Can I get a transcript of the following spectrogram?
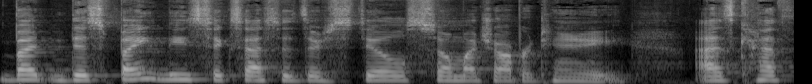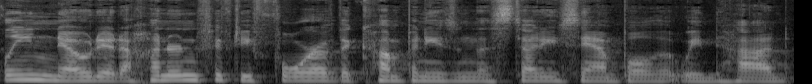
But despite these successes, there's still so much opportunity. As Kathleen noted, 154 of the companies in the study sample that we had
